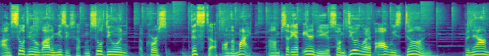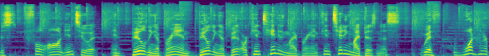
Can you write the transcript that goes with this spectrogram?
I'm still doing a lot of music stuff. I'm still doing, of course, this stuff on the mic. I'm setting up interviews. So I'm doing what I've always done, but now I'm just full on into it and building a brand, building a bit, or continuing my brand, continuing my business with 100%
